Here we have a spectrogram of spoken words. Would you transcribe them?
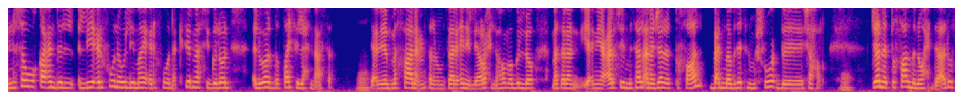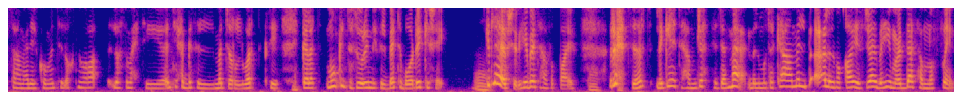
نسوقه عند ال- اللي يعرفونه واللي ما يعرفونه كثير ناس يقولون الورد الطيفي له ناسه. يعني المصانع مثلا المزارعين اللي أروح لهم أقول له مثلا يعني على سبيل المثال أنا جاني اتصال بعد ما بديت المشروع بشهر مم. جاني اتصال من واحدة ألو السلام عليكم. أنت الأخت نورة؟ لو سمحتي أنت حقة المتجر الورد كثير. قالت ممكن تزوريني في البيت؟ بوريكي شيء. قلت لها أبشري. هي بيتها في الطايف. رحت زرت لقيتها مجهزة معمل متكامل بأعلى المقاييس جايبة هي معداتها من الصين.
